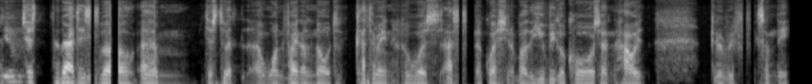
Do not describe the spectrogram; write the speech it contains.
You. Just to that as well, um, just to add uh, one final note, Catherine, who was asking a question about the UVigo course and how it kind of reflects on the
